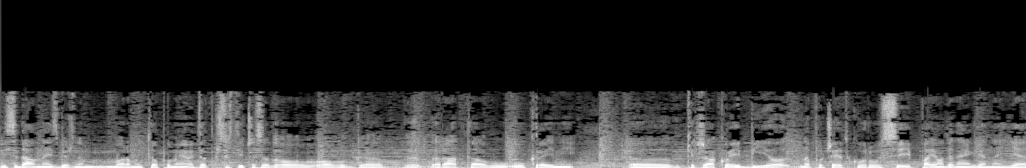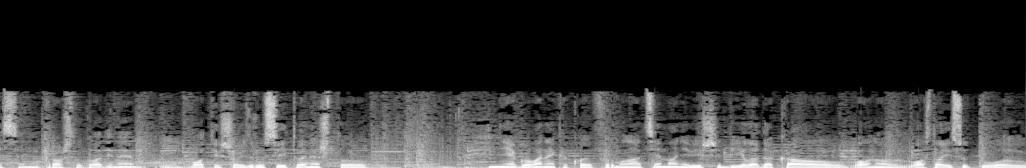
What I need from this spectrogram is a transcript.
mislim da neizbježno moramo i to pomenuti zato što se tiče sad ovog uh, rata u Ukrajini. Uh, Kiržakov je bio na početku u Rusiji pa je onda negdje na jesen prošle godine otišao iz Rusije to je nešto njegova nekako je formulacija manje više bila da kao ono ostali su tu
